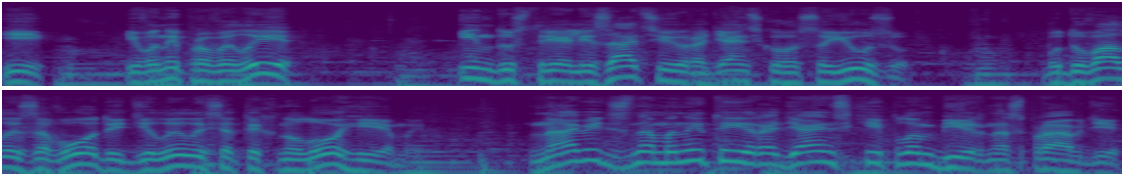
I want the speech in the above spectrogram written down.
і, і вони провели індустріалізацію Радянського Союзу. Будували заводи, ділилися технологіями. Навіть знаменитий радянський пломбір насправді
